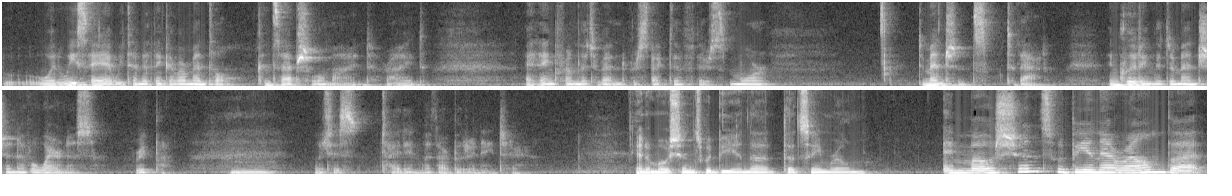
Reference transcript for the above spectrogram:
when we say it, we tend to think of our mental, conceptual mind, right? I think from the Tibetan perspective, there's more dimensions to that, including the dimension of awareness, Rigpa, mm. which is tied in with our Buddha nature. And emotions would be in that, that same realm? Emotions would be in that realm, but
